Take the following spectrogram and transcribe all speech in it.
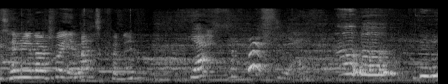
Is Henry allowed to wear your mask for now? Yes, of course he is.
